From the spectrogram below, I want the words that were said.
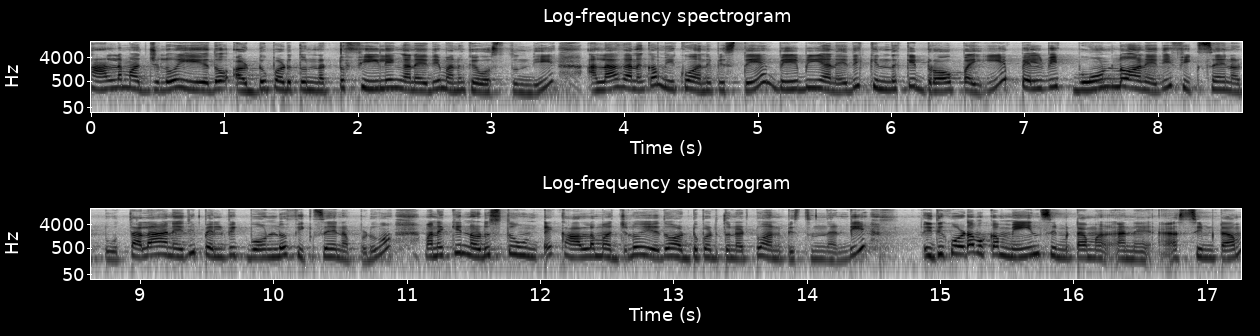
కాళ్ళ మధ్యలో ఏదో అడ్డుపడుతున్నట్టు ఫీలింగ్ అనేది మనకి వస్తుంది. అలా కనుక మీకు అనిపిస్తే బేబీ అనేది కిందకి డ్రాప్ అయ్యి పెల్విక్ బోన్లో అనేది ఫిక్స్ అయినట్టు తల అనేది పెల్విక్ బోన్లో ఫిక్స్ అయినప్పుడు మనకి నడుస్తూ ఉంటే కాళ్ళ మధ్యలో ఏదో అడ్డుపడుతున్నట్టు అనిపిస్తుందండి. sendiri ఇది కూడా ఒక మెయిన్ సిమ్టమ్ అనే సిమ్టమ్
